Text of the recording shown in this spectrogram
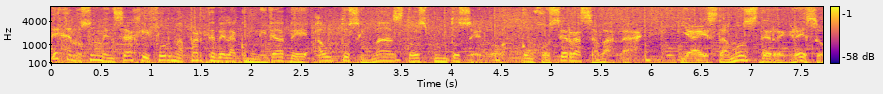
Déjanos un mensaje y forma parte de la comunidad de Autos y Más 2.0 con José Razabala. Ya estamos de regreso.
